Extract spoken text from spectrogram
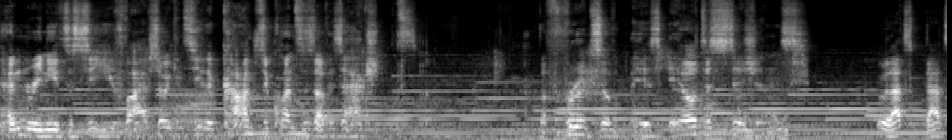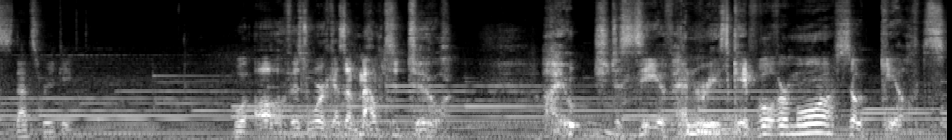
Henry needs to see you five so he can see the consequences of his actions. The fruits of his ill decisions. Ooh, that's that's that's freaky. What all of his work has amounted to. I hope to see if Henry is capable of remorse or guilt.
